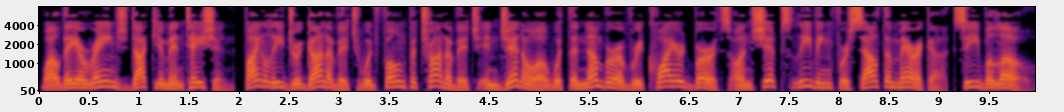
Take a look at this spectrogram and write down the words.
while they arranged documentation. Finally Draganović would phone Petranović in Genoa with the number of required berths on ships leaving for South America see below.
